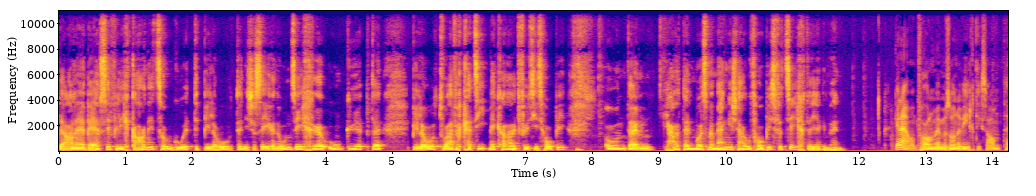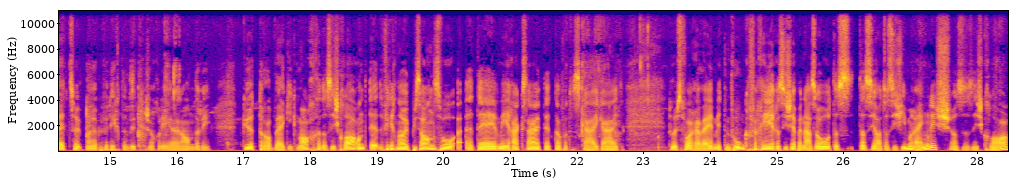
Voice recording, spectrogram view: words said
der Alain Berset vielleicht gar nicht so ein guter Pilot. Dann ist er sehr ein unsicherer, ungeübter Pilot, der einfach keine Zeit mehr hat für sein Hobby. Und, ähm, ja, dann muss man manchmal auch auf Hobbys verzichten, irgendwann. Genau, und vor allem, wenn man so ein wichtiges Amt hat, sollte man eben vielleicht dann wirklich schon ein eine andere Güterabwägung machen, das ist klar. Und äh, vielleicht noch etwas anderes, was äh, der mir auch gesagt hat, von der Sky Guide, du hast es vorher erwähnt, mit dem Funkverkehr, es ist eben auch so, dass, dass ja, das ist immer Englisch, also das ist klar.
